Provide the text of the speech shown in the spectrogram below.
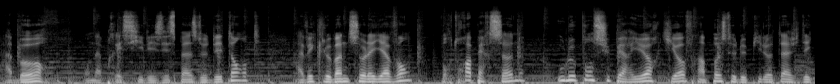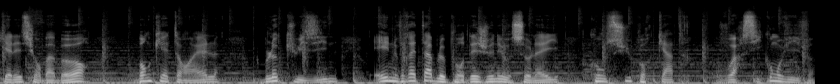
À bord, on apprécie les espaces de détente, avec le bain de soleil avant pour 3 personnes ou le pont supérieur qui offre un poste de pilotage décalé sur bâbord, banquette en L, bloc cuisine et une vraie table pour déjeuner au soleil conçue pour 4 voire 6 convives.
